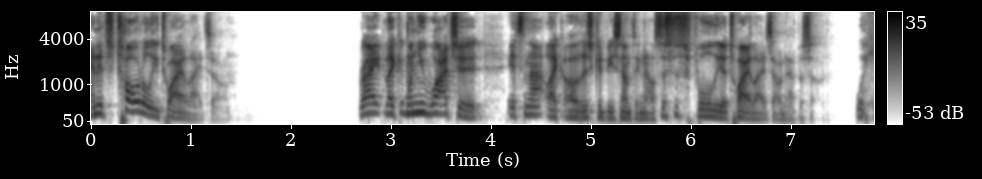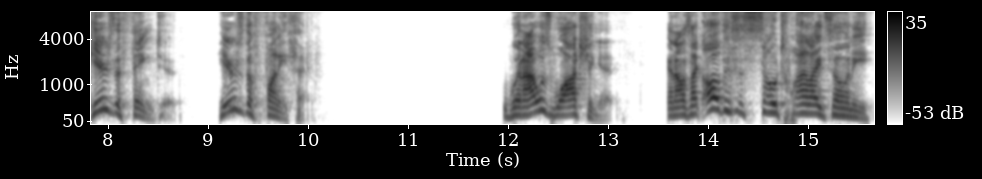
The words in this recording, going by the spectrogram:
And it's totally Twilight Zone. Right? Like when you watch it, it's not like, oh, this could be something else. This is fully a Twilight Zone episode. Well, here's the thing, dude. Here's the funny thing. When I was watching it, and I was like, "Oh, this is so Twilight Zoney,"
